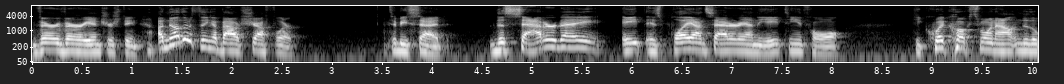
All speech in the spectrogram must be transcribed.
very, very interesting. Another thing about Scheffler to be said the Saturday, eight, his play on Saturday on the 18th hole, he quick hooks one out into the,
